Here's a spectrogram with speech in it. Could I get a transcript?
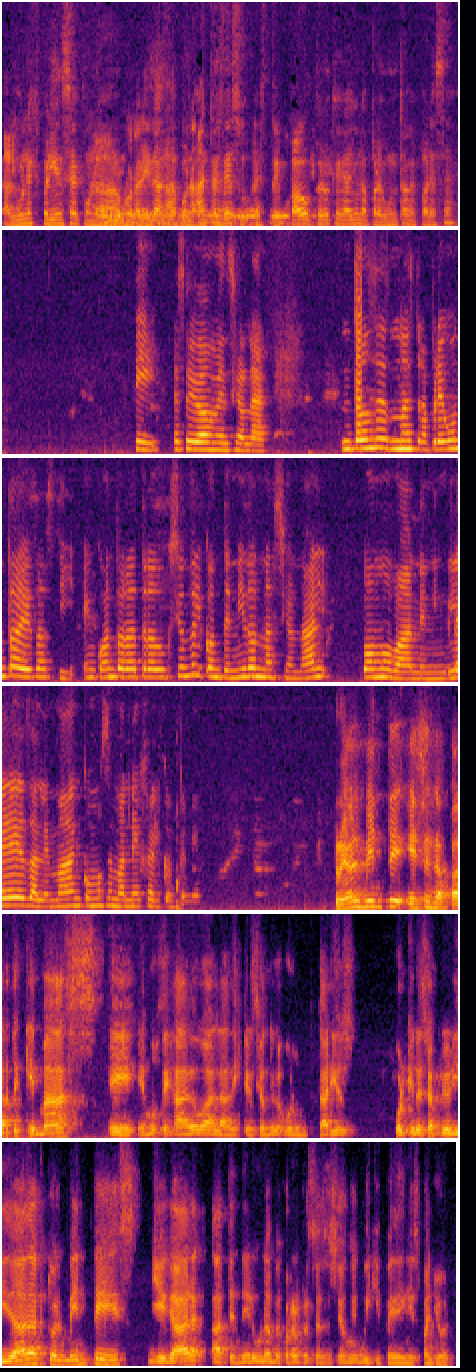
¿Alguna experiencia con la ruralidad? Ah, bueno, antes de eso, este, Pau, creo que hay una pregunta, me parece. Sí, eso iba a mencionar. Entonces, nuestra pregunta es así. En cuanto a la traducción del contenido nacional, ¿cómo van? ¿En inglés, alemán? ¿Cómo se maneja el contenido? Realmente esa es la parte que más eh, hemos dejado a la discreción de los voluntarios, porque nuestra prioridad actualmente es llegar a tener una mejor representación en Wikipedia en español.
